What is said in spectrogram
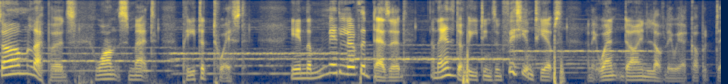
Some leopards once met Peter Twist in the middle of the desert, and they ended up eating some fish and chips, and it went down lovely with a cup of tea.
